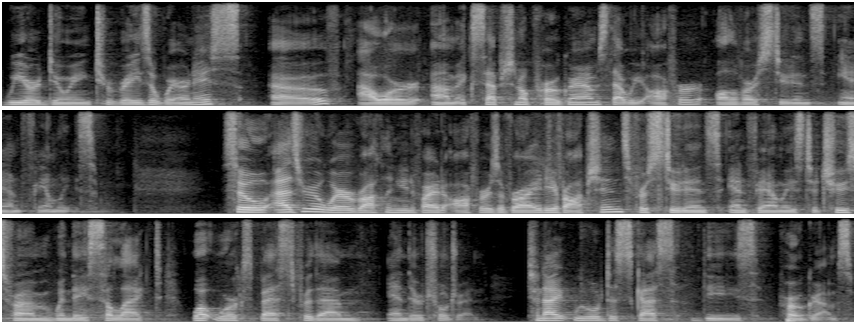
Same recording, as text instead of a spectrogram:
we are doing to raise awareness of our um, exceptional programs that we offer all of our students and families. So, as you're aware, Rocklin Unified offers a variety of options for students and families to choose from when they select what works best for them and their children. Tonight, we will discuss these programs.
